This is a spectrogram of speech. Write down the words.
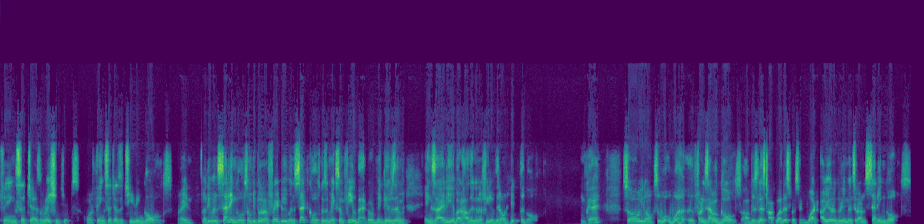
things such as relationships or things such as achieving goals, right? Or even setting goals. Some people are afraid to even set goals because it makes them feel bad or it gives them anxiety about how they're going to feel if they don't hit the goal. Okay, so you know, so for example, goals. Obviously, let's talk about this second. What are your agreements around setting goals?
